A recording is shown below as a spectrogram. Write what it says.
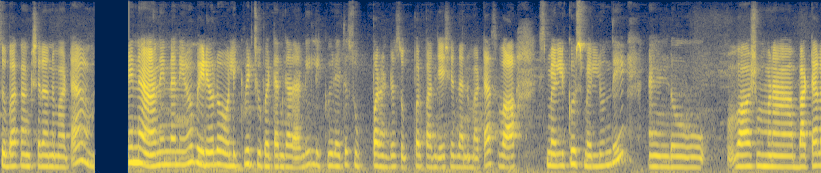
శుభాకాంక్షలు అన్నమాట. నిన్న నిన్న నేను వీడియోలో లిక్విడ్ చూపెట్టాను కదండి లిక్విడ్ అయితే సూపర్ అంటే సూపర్ పనిచేసింది అనమాట స్వా స్మెల్కు స్మెల్ ఉంది. అండ్ వాష్ మన బట్టల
